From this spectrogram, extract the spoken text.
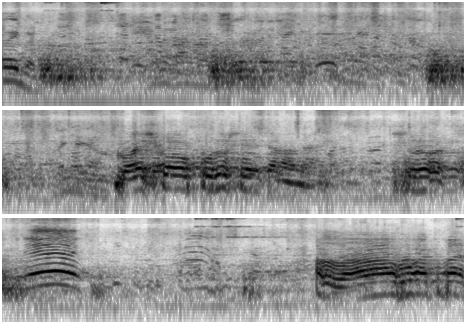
ওই গুড বয়স্ক পুরুষের জানাজা শুরু হচ্ছে আল্লাহু আকবার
